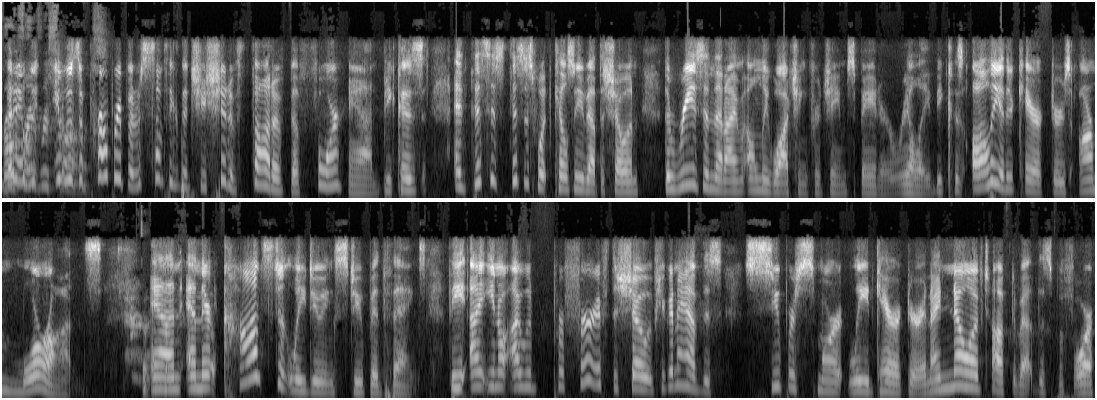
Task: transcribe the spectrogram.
but appropriate it was, response. it was appropriate, but it was something that she should have thought of beforehand. Because, and this is this is what kills me about the show, and the reason that I'm only watching for James Spader, really, because all the other characters are morons, and and they're constantly doing stupid things. The I, you know, I would prefer if the show, if you're going to have this super smart lead character, and I know I've talked about this before,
